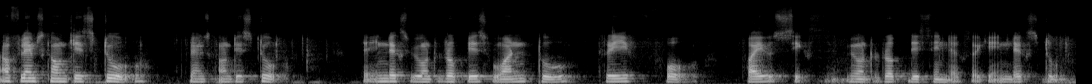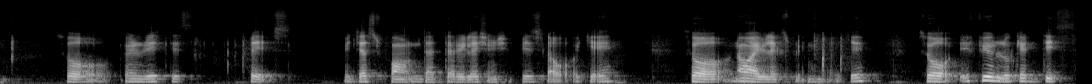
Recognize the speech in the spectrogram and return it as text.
Now flames count is 2 flames count is 2 the index we want to drop is 1 2 3 4 5 6 we want to drop this index okay index 2 so when we reach this place we just found that the relationship is low okay. So now i will explain okay. So if you look at this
